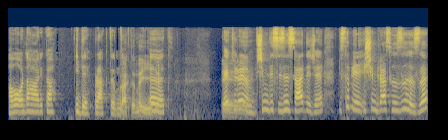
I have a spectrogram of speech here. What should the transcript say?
Hava orada harika idi bıraktığımda. Bıraktığında iyiydi. Evet. Evet Hürey Hanım şimdi sizin sadece biz tabii işin biraz hızlı hızlı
